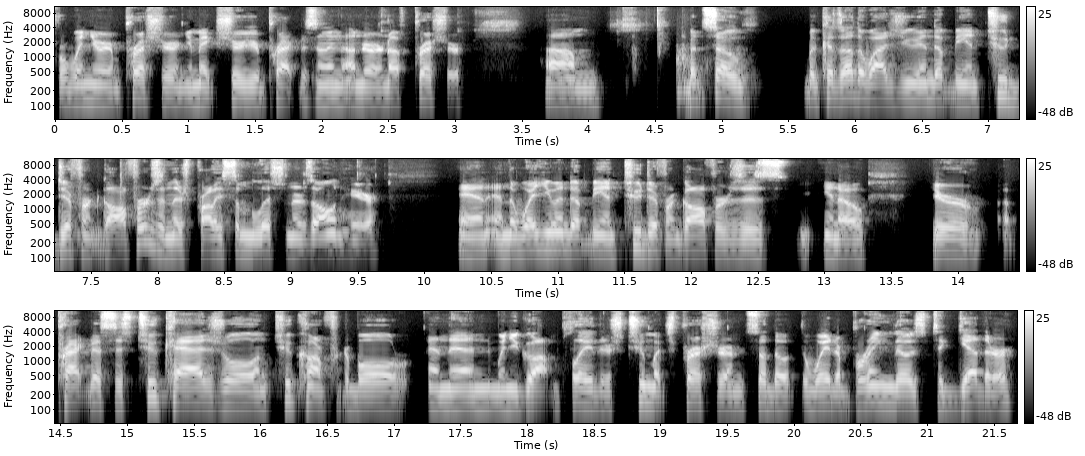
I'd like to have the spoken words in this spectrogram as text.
for when you're in pressure, and you make sure you're practicing under enough pressure. Um, but so because otherwise you end up being two different golfers, and there's probably some listeners on here, and and the way you end up being two different golfers is you know your practice is too casual and too comfortable, and then when you go out and play, there's too much pressure, and so the the way to bring those together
